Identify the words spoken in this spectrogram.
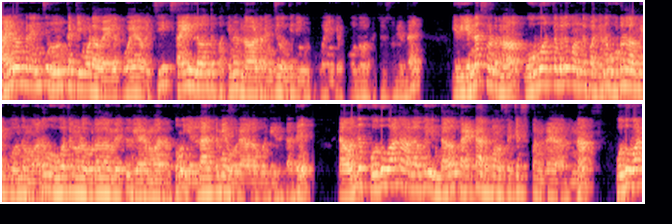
பதினொன்றரை இன்ச்சு முன் கட்டிங்கோட உயர உயரம் வச்சு சைடில் வந்து பார்த்தீங்கன்னா நாலரை இன்ச்சு வந்து நீங்கள் வைங்க போதும் அப்படின்னு சொல்லி சொல்லியிருந்தேன். இது என்ன சொல்றேன்னா ஒவ்வொருத்தங்களுக்கும் வந்து பார்த்தீங்கன்னா உடல் அமைப்பு வந்து மாறும். ஒவ்வொருத்தங்களோட உடல் அமைப்பு வேற மாதிரி இருக்கும். எல்லாருக்குமே ஒரு அளவு வந்து இருக்காது. நான் வந்து பொதுவான அளவு இந்த அளவு கரெக்டாக இருக்கும் சஜஸ்ட் பண்ணுறேன் அப்படின்னா பொதுவான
